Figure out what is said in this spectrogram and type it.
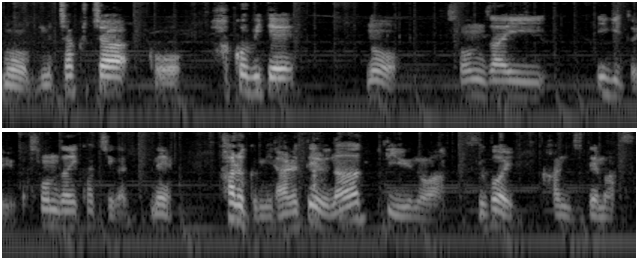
もうむちゃくちゃ、こう、運び手の存在意義というか存在価値がですね、軽く見られてるなっていうのはすごい感じてます。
